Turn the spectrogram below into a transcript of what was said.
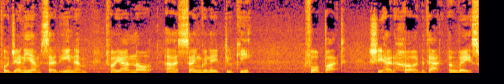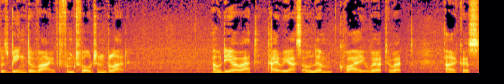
Progenium sed inem Troiano a sanguine duci, for but she had heard that a race was being derived from Trojan blood. Audierat Tyrias olim quae verterat Arcus,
